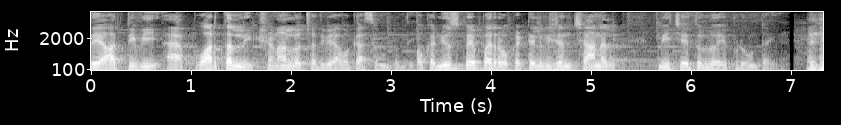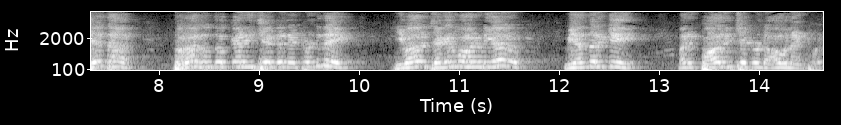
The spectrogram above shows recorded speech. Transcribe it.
అదే ఆర్టీవీ యాప్. వార్తల్ని క్షణాల్లో చదివే అవకాశం ఉంటుంది. ఒక న్యూస్ పేపర్ ఒక టెలివిజన్ ఛానల్ మీ చేతుల్లో ఎప్పుడు ఉంటాయి. అంచేత ఇవాళ జగన్మోహన్ రెడ్డి గారు మీ అందరికీ మరి పాలు ఇచ్చేటువంటి ఆవులు అంటారు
